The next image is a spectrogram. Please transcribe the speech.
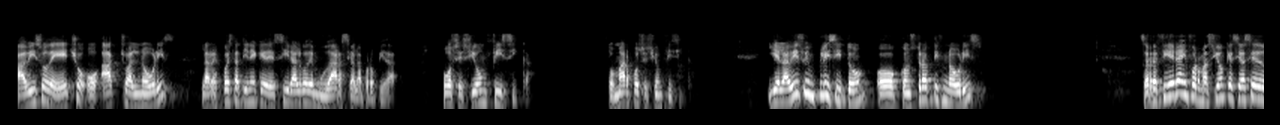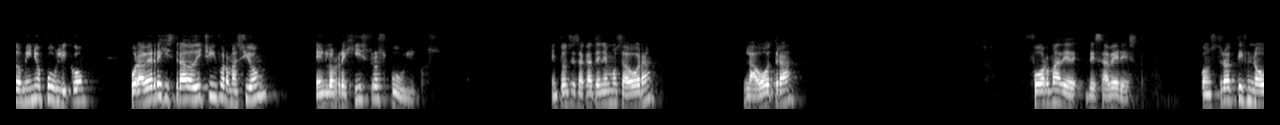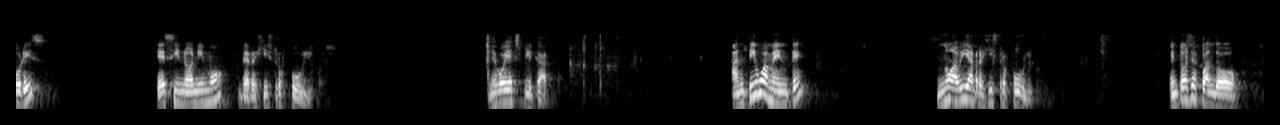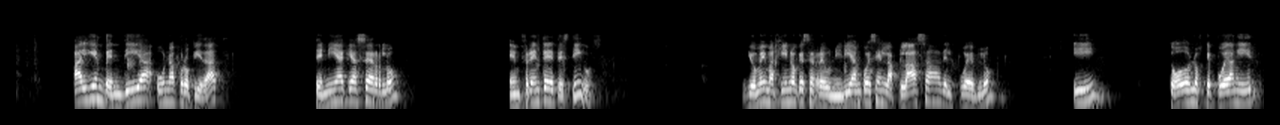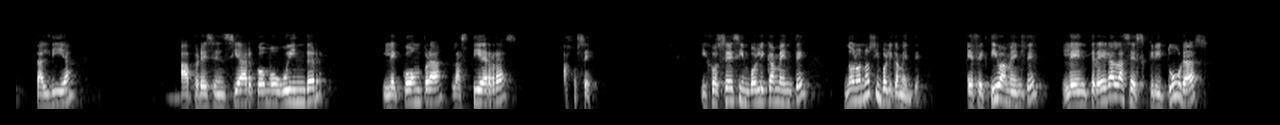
aviso de hecho o actual notice, la respuesta tiene que decir algo de mudarse a la propiedad. Posesión física. Tomar posesión física. Y el aviso implícito o constructive notice se refiere a información que se hace de dominio público por haber registrado dicha información en los registros públicos. Entonces acá tenemos ahora la otra forma de, de saber esto. Constructive Notice es sinónimo de registros públicos. Les voy a explicar. Antiguamente no habían registros públicos. Entonces, cuando alguien vendía una propiedad, tenía que hacerlo en frente de testigos. Yo me imagino que se reunirían pues en la plaza del pueblo y todos los que puedan ir tal día a presenciar cómo Winder le compra las tierras a José. Y José simbólicamente, no, no, no simbólicamente, efectivamente le entrega las escrituras,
